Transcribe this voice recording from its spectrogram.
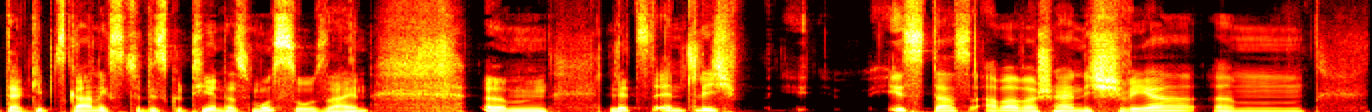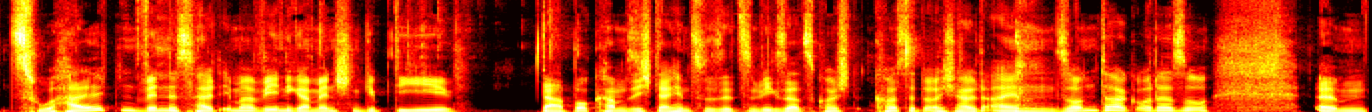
da gibt's gar nichts zu diskutieren, das muss so sein. Ähm, letztendlich ist das aber wahrscheinlich schwer ähm, zu halten, wenn es halt immer weniger Menschen gibt, die da Bock haben, sich da hinzusitzen. Wie gesagt, es kost, kostet euch halt einen Sonntag oder so. Ähm,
